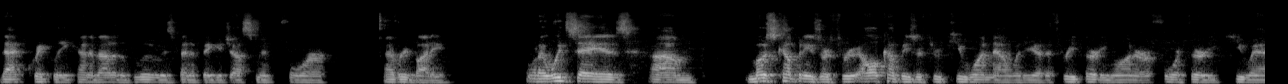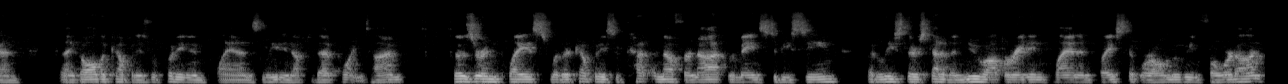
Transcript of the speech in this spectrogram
that quickly kind of out of the blue has been a big adjustment for everybody. What I would say is um, most companies are through, all companies are through Q1 now, whether you had a 331 or a 430 QN. I think all the companies were putting in plans leading up to that point in time. Those are in place. Whether companies have cut enough or not remains to be seen, but at least there's kind of a new operating plan in place that we're all moving forward on.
